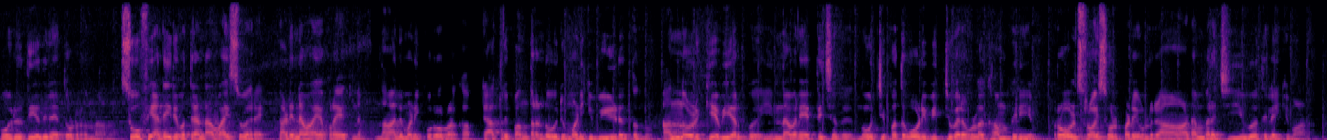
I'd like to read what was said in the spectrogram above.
പൊരുതിയതിനെ തുടർന്നാണ്. സൂഫിയാന്റെ ഇരുപത്തിരണ്ടാം വയസ്സുവരെ കഠിനമായ പ്രയത്നം നാല് മണിക്കൂർ ഉറക്കം രാത്രി പന്ത്രണ്ട് ഒരു മണിക്ക് വീടെത്തുന്നു. അന്നൊഴുക്കിയ വിയർപ്പ് ഇന്ന് അവനെ എത്തിച്ചത് നൂറ്റിപ്പത്ത് കോടി വിറ്റുവരവുള്ള കമ്പനിയും റോൾസ് റോയ്സ് ഉൾപ്പെടെയുള്ള ഒരു ആഡംബര ജീവിതത്തിലേക്കുമാണ്.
